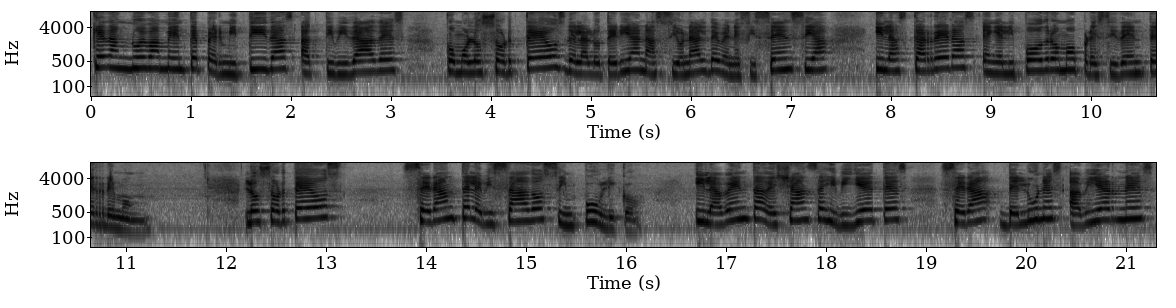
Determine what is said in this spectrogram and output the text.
quedan nuevamente permitidas actividades como los sorteos de la Lotería Nacional de Beneficencia y las carreras en el hipódromo Presidente Remón. Los sorteos serán televisados sin público y la venta de chances y billetes será de lunes a viernes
